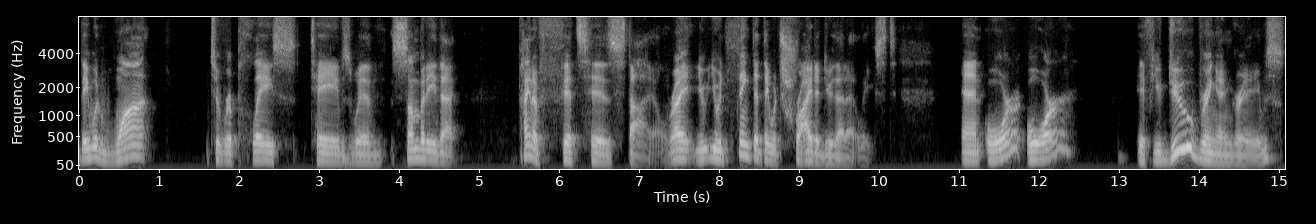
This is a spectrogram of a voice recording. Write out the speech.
they would want to replace Toews with somebody that kind of fits his style, right? You you would think that they would try to do that at least. And or or if you do bring in Graves,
